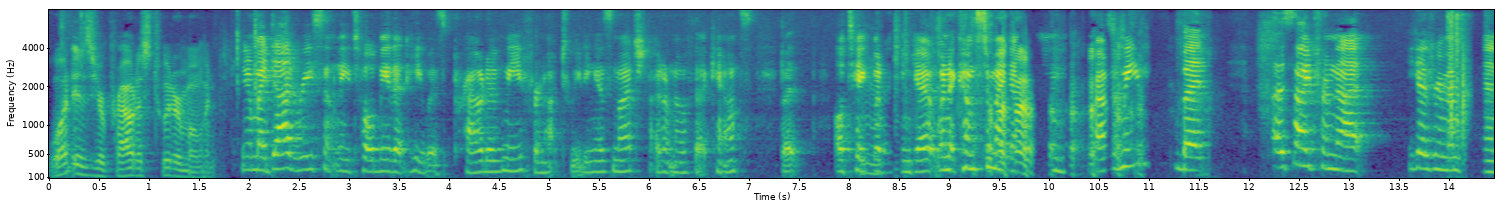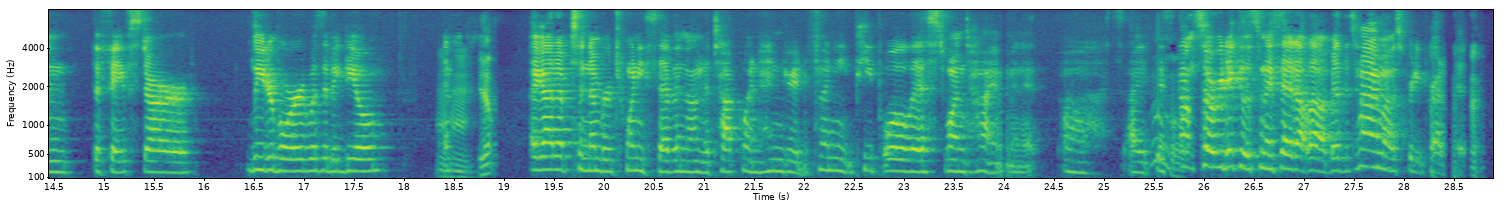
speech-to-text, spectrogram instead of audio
what is your proudest Twitter moment? You know, my dad recently told me that he was proud of me for not tweeting as much. I don't know if that counts, but I'll take what I can get when it comes to my dad proud of me. But aside from that, you guys remember when the Favstar leaderboard was a big deal? Mhm. Yep. I got up to number 27 on the top 100 funny people list one time, and it, oh, it's, I, it Oh. sounds so ridiculous when I say it out loud, but at the time I was pretty proud of it.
